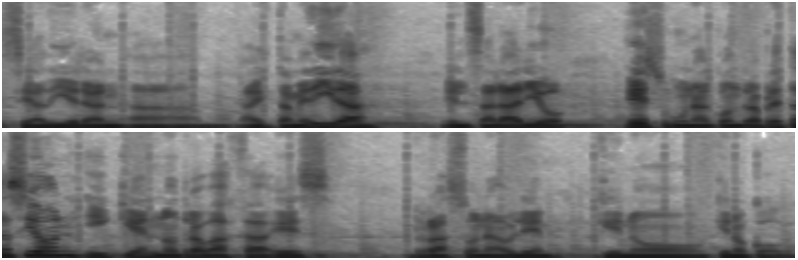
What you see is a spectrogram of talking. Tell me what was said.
se adhieran a esta medida. El salario es una contraprestación y quien no trabaja es razonable que no, que no cobre.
